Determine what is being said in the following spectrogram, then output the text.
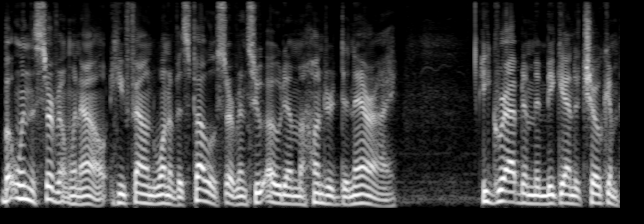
But when the servant went out, he found one of his fellow servants who owed him a hundred denarii. He grabbed him and began to choke him.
